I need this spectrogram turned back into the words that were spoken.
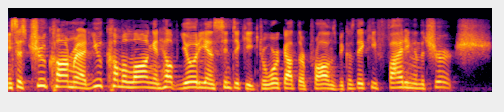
He says, True Comrade, you come along and help Euodia and Syntyche to work out their problems because they keep fighting in the church.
